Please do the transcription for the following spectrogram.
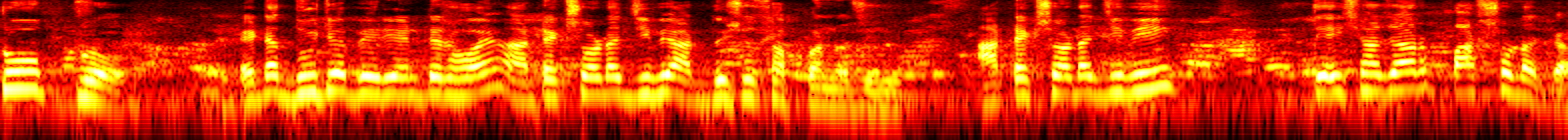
two pro এটা দুইটা ভেরিয়েন্টের হয় আট একশো আঠাশ জিবি আট দুইশো ছাপ্পান্ন জিবি আট একশো আঠাশ জিবি তেইশ হাজার পাঁচশো টাকা।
